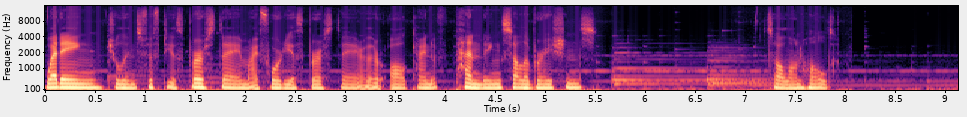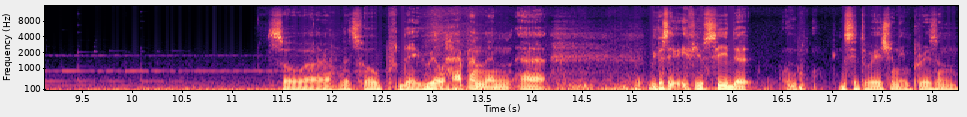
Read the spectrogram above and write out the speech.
wedding, Julian's 50th birthday, my 40th birthday, they're all kind of pending celebrations. It's all on hold. So uh, let's hope they will happen. And uh, because if you see the, the situation in prison,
